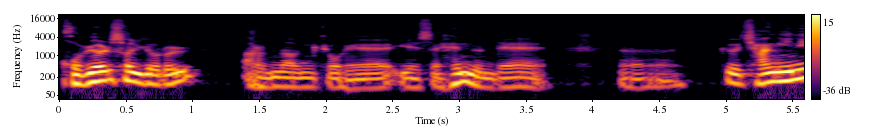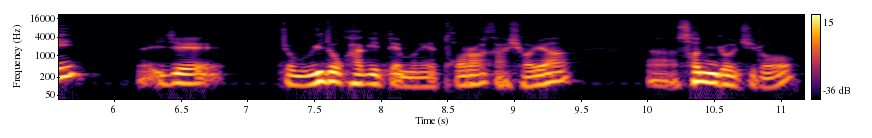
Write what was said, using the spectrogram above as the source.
고별 설교를 아름다운 교회에서 했는데 어, 그 장인이 이제 좀 위독하기 때문에 돌아가셔야 어, 선교지로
